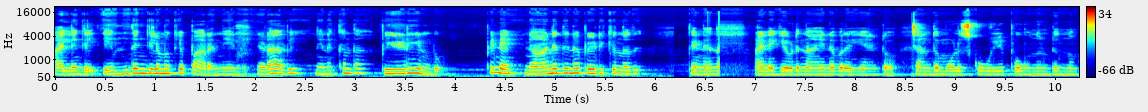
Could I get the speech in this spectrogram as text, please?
അല്ലെങ്കിൽ എന്തെങ്കിലുമൊക്കെ പറഞ്ഞേനെ. എടാ അബി നിനക്കെന്താ? പേടിയുണ്ടോ? പിന്നെ ഞാനെന്തിനാ പേടിക്കുന്നത്? പിന്നെ അനഘയോട് നായന പറയുകയാണ് കേട്ടോ. ചന്തമോൾ സ്കൂളിൽ പോകുന്നുണ്ടെന്നും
